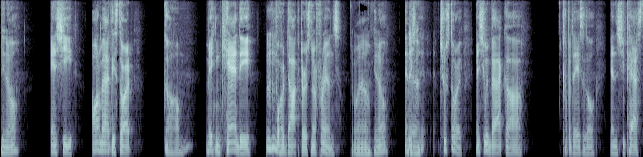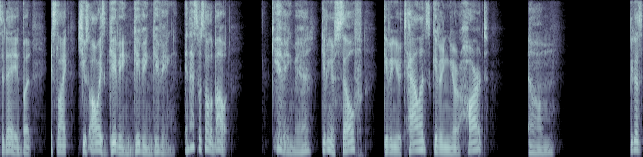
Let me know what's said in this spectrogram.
you know and she automatically started um making candy Mhm. for her doctors and her friends wow. you know and it's Yeah. true story and she went back uh a couple of days ago and she passed today but it's like she was always giving giving giving and that's what it's all about giving man giving yourself giving your talents giving your heart um because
